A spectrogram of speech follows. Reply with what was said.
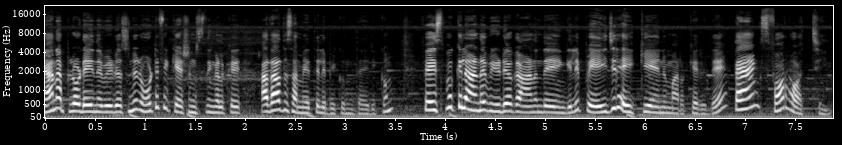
ഞാൻ അപ്ലോഡ് ചെയ്യുന്ന വീഡിയോസിന്റെ നോട്ടിഫിക്കേഷൻസ് നിങ്ങൾക്ക് അതാത് സമയത്ത് ലഭിക്കുന്നതായിരിക്കും. ഫേസ്ബുക്കിലാണ് വീഡിയോ കാണുന്നതെങ്കിൽ പേജ് ലൈക്ക് ചെയ്യാനും മറക്കരുത്. താങ്ക്സ് ഫോർ വാച്ചിങ്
